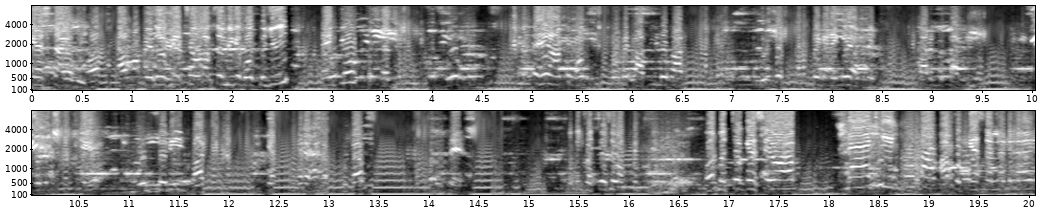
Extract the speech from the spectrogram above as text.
गेस्ट आएगा कोई अभी अच्छा आपसे मिलकर बहुत खुशी हुई। थैंक यू मिलते हैं आपको बहुत काफ़ी लोग आते हैं उनसे बातें करेंगे। अपने बारे में काफ़ी उनसे भी बातें करेंगे क्या लग रहा है आपको मिलते हैं। अभी बच्चों से बात और बच्चों कैसे हो आप? मैं ठीक हूँ आपको कैसा लग रहा है?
